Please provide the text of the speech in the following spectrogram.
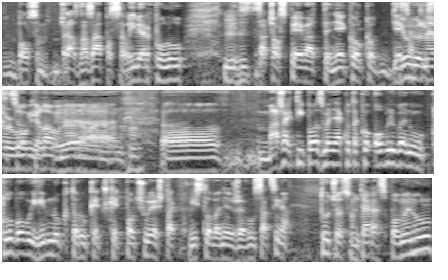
bol som raz na zápase Liverpoolu, keď mm-hmm. začal spievať ten niekoľko desaťtisícový. Uh, uh, máš aj ty povedzme nejakú takú obľúbenú klubovú hymnu, ktorú keď, keď počuješ, tak vyslovene, že husacina? Tu, čo som teraz spomenul,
